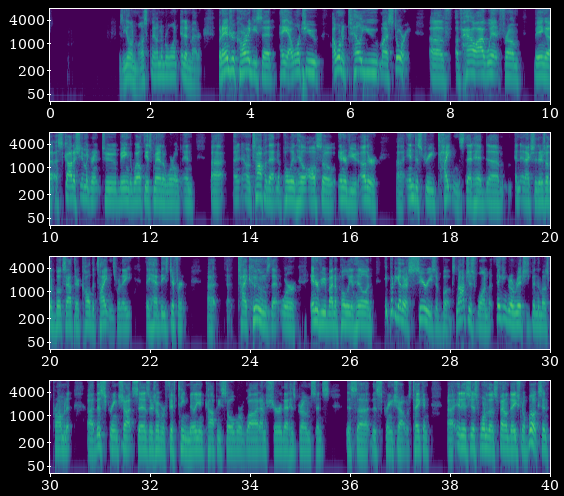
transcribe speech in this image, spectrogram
is Elon Musk now number one? It doesn't matter. But Andrew Carnegie said, "Hey, I want you. I want to tell you my story." of of how I went from being a, a Scottish immigrant to being the wealthiest man in the world. And, uh, and on top of that, Napoleon Hill also interviewed other uh, industry titans that had, um, and, and, actually there's other books out there called the Titans where they they had these different uh, tycoons that were interviewed by Napoleon Hill, and he put together a series of books, not just one, but Think and Grow Rich has been the most prominent. Uh, this screenshot says there's over 15 million copies sold worldwide. I'm sure that has grown since this uh, this screenshot was taken. Uh, it is just one of those foundational books, and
